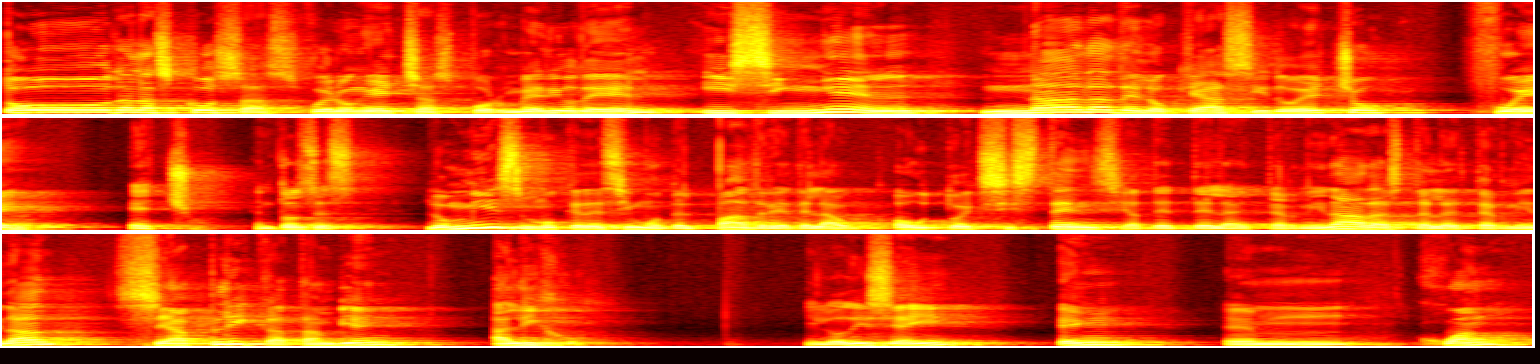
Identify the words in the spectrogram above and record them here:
Todas las cosas fueron hechas por medio de Él y sin Él nada de lo que ha sido hecho fue hecho. Entonces, lo mismo que decimos del Padre, de la autoexistencia desde la eternidad hasta la eternidad, se aplica también al Hijo. Y lo dice ahí en, Juan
